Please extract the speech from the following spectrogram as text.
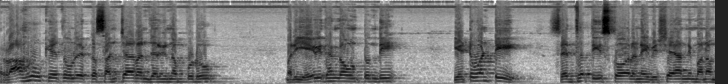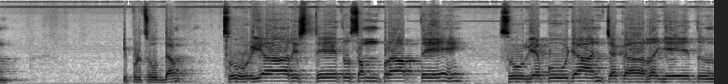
రాహుకేతువుల యొక్క సంచారం జరిగినప్పుడు మరి ఏ విధంగా ఉంటుంది? ఎటువంటి శ్రద్ధ తీసుకోవాలనే విషయాన్ని మనం ఇప్పుడు చూద్దాం. సూర్యారిష్టేతు సంప్రాప్తే సూర్యపూజాంచకారయేత్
